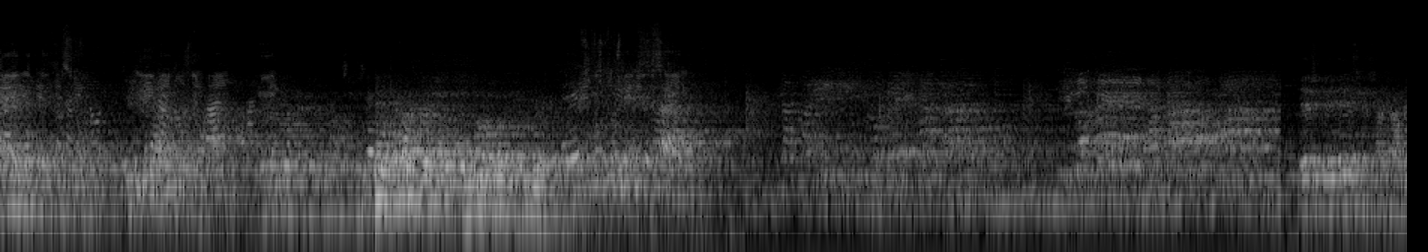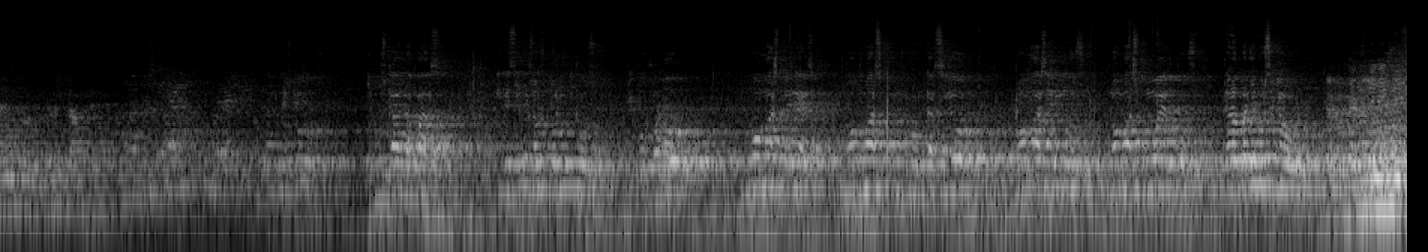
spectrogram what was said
caer en tentación, líbranos del mal. Es justo y necesario. Este es el sacramento de nuestra fe. Buscad la paz y decirles a los políticos que por favor más confrontación, no más heridos, no más muertos. Te lo pedimos, Señor. Te lo pedimos.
